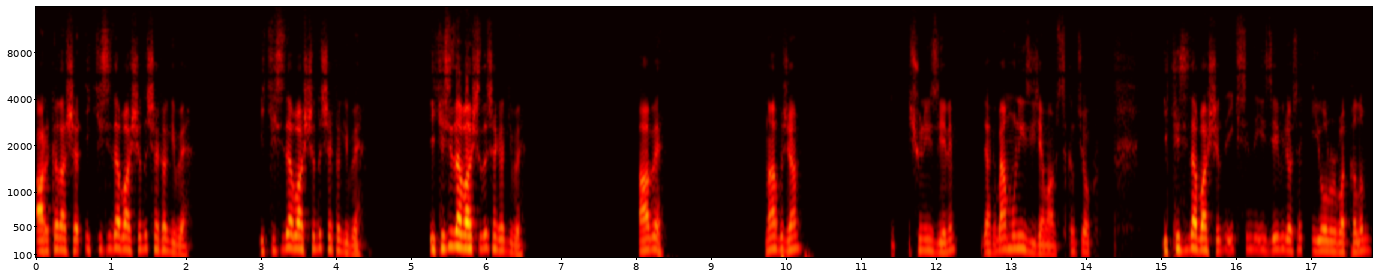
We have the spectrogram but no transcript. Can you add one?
Arkadaşlar ikisi de başladı şaka gibi. İkisi de başladı şaka gibi. İkisi de başladı şaka gibi. Abi. Ne yapacağım? Şunu izleyelim. Bir dakika ben bunu izleyeceğim abi sıkıntı yok. İkisi de başladı. İkisini de izleyebiliyorsak iyi olur bakalım.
